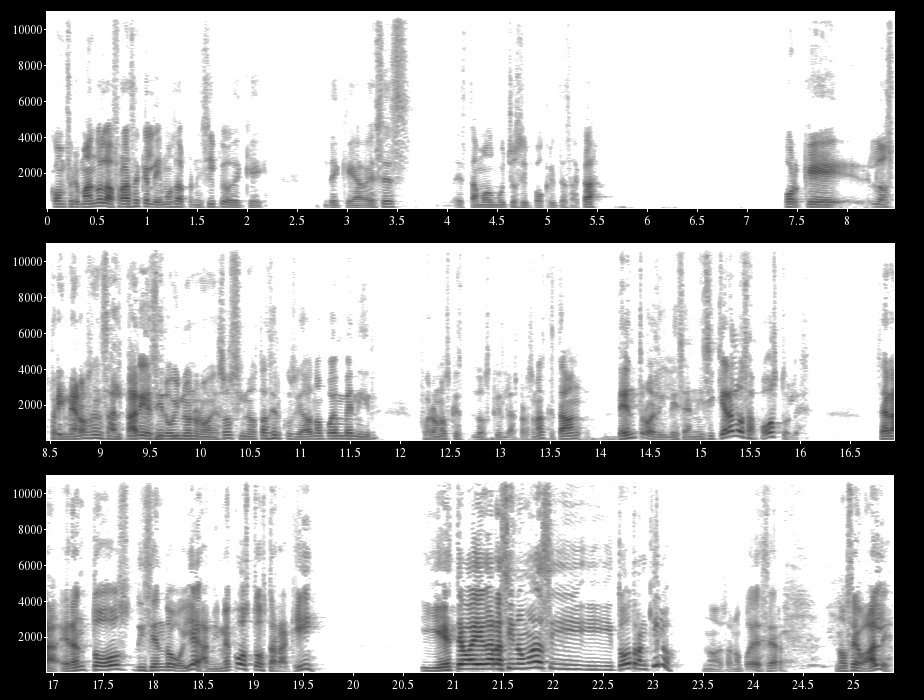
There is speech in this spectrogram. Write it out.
confirmando la frase que leímos al principio de que, a veces estamos muchos hipócritas acá. Porque los primeros en saltar y decir, uy, no, no, no, eso si no está circuncidado no pueden venir, fueron los que, los que, las personas que estaban dentro de la iglesia, ni siquiera los apóstoles. O sea, eran todos diciendo, oye, a mí me costó estar aquí. Y este va a llegar así nomás y todo tranquilo. No, eso no puede ser. No se vale.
